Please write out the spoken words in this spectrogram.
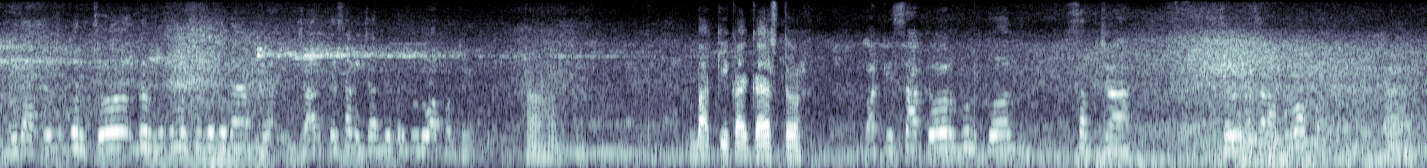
दूध आपण घरचं घरगुती म्हशीचं दूध आहे आपलं चार ते साडेचार लिटर दूध वापरतोय. हां हां. बाकी काय काय असतं? बाकी साखर गुलकल सब्जा चवीनुसार आपण वापरतो हां.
